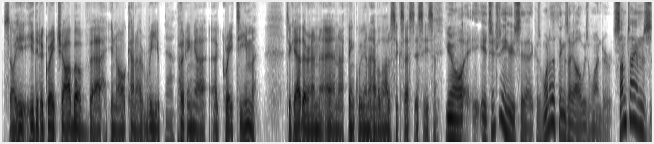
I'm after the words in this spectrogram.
so he he did a great job of uh, you know kind of re putting a, a great team together, and and I think we're going to have a lot of success this season. You know, it's interesting to hear you say that because one of the things I always wonder sometimes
